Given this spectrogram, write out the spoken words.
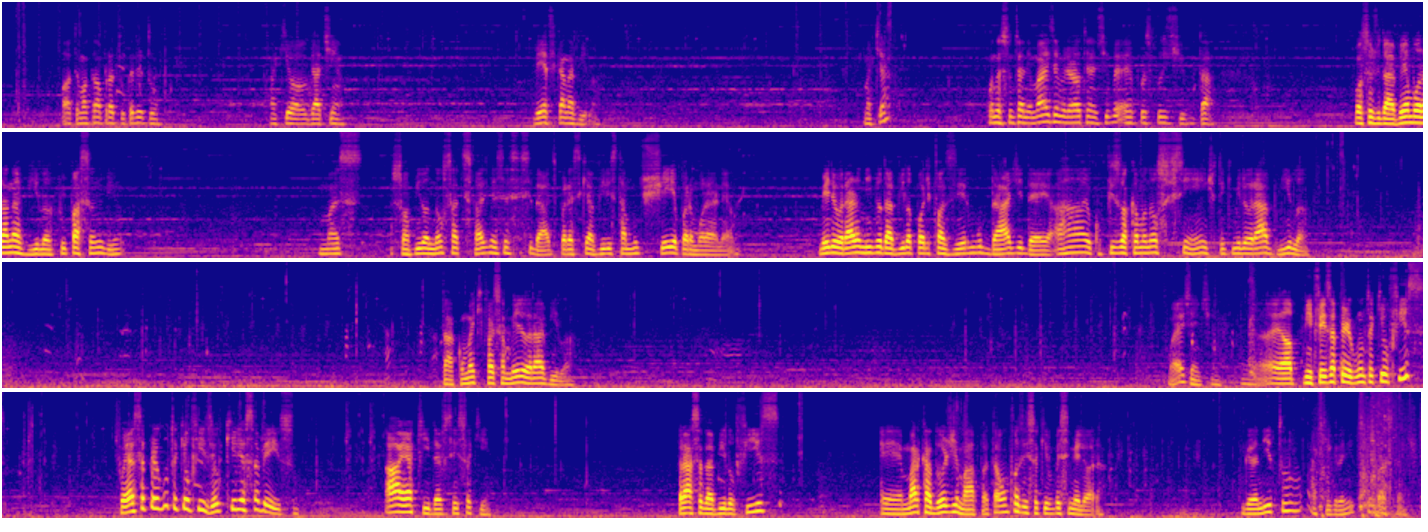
Ó, tem uma cama pra tu. Cadê tu? Aqui, ó, gatinho. Venha ficar na vila. Como é que é? Quando assunto animais, a melhor alternativa é reforço positivo. Tá. Posso ajudar? Venha morar na vila. Fui passando, viu? Mas sua vila não satisfaz minhas necessidades. Parece que a vila está muito cheia para morar nela. Melhorar o nível da vila pode fazer mudar de ideia. Ah, eu fiz a cama não é o suficiente, tem que melhorar a vila. Tá, como é que faz para melhorar a vila? Ué, gente. Ela me fez a pergunta que eu fiz. Foi essa pergunta que eu fiz. Eu queria saber isso. Ah, é aqui. Deve ser isso aqui. Praça da Vila eu fiz. É, marcador de mapa. Tá, vamos fazer isso aqui. Vamos ver se melhora. Granito. Aqui, granito tem bastante.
